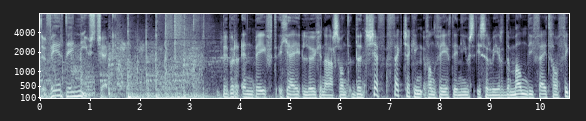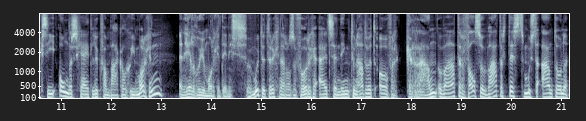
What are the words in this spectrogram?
De VRT Nieuwscheck. Bibber en beeft, gij leugenaars. Want de chef factchecking van VRT Nieuws is er weer. De man die feit van fictie onderscheidt. Luc van Bakel, goedemorgen. Een hele goede morgen, Dennis. We moeten terug naar onze vorige uitzending. Toen hadden we het over kraanwater. Valse watertests moesten aantonen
